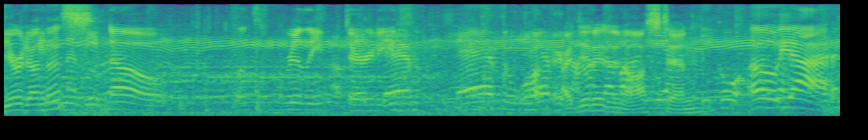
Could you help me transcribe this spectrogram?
You ever done this? No. Looks really dirty. I did it in Austin. Oh yeah,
